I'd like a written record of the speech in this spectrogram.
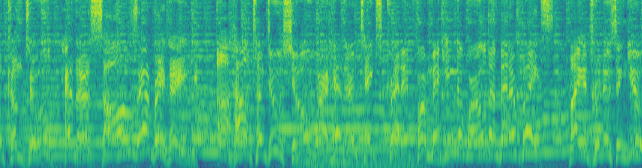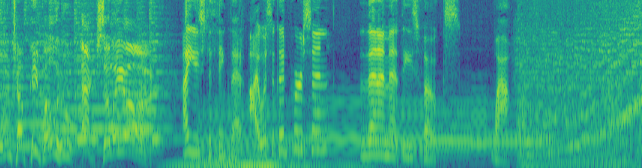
Welcome to Heather Solves Everything, a how to do show where Heather takes credit for making the world a better place by introducing you to people who actually are. I used to think that I was a good person. Then I met these folks. Wow.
